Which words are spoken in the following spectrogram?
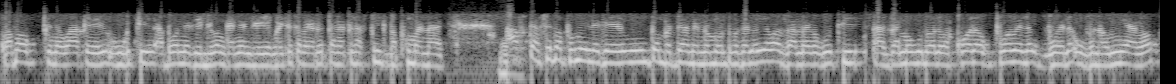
kwaba ukugcina kwakhe ukuthi aboneke leyo ngane leyo bayithatha bayiripha ngaplastic baphuma naye. After sebaphumile ke untombazana noma untombazana uyawazama ukuthi azame ukulona wakhona ukuphumela ukuvula uvula umnyango.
